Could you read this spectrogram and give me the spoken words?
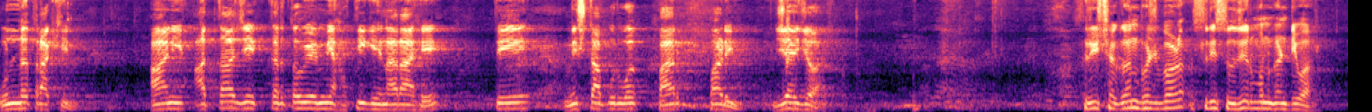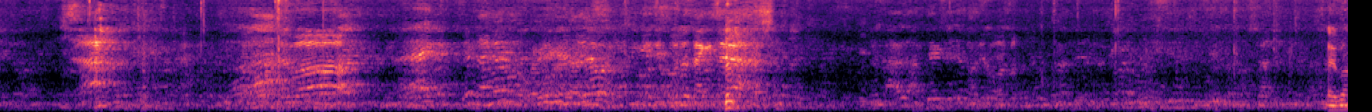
उन्नत राखीन. आणि आता जे कर्तव्य मी हाती घेणार आहे ते निष्ठापूर्वक पार पाडीन. जय जवाहर. श्री छगन भुजबळ श्री सुधीर मुनगंटीवार साहेबा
